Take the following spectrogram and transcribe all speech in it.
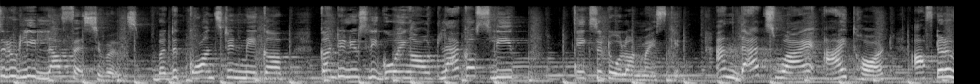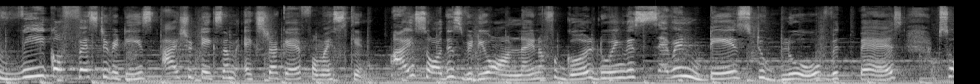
absolutely love festivals, but the constant makeup, continuously going out, lack of sleep takes a toll on my skin. And that's why I thought after a week of festivities, I should take some extra care for my skin. I saw this video online of a girl doing this 7 days to glow with Pears. So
